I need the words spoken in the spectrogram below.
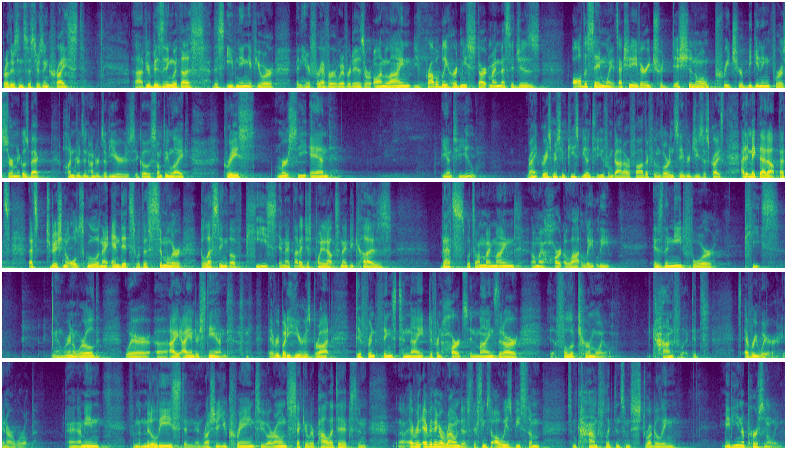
brothers and sisters in Christ. Uh, if you're visiting with us this evening, if you've been here forever, whatever it is, or online, you've probably heard me start my messages all the same way. It's actually a very traditional preacher beginning for a sermon. It goes back hundreds and hundreds of years. It goes something like grace, mercy, and be unto you right? Grace, mercy, and peace be unto you from God our Father, from the Lord and Savior Jesus Christ. I didn't make that up. That's, that's traditional old school, and I end it with a similar blessing of peace. And I thought I'd just point it out tonight because that's what's on my mind, on my heart a lot lately, is the need for peace. And we're in a world where uh, I, I understand that everybody here has brought different things tonight, different hearts and minds that are full of turmoil, conflict. It's, it's everywhere in our world. I mean, from the Middle East and, and Russia, Ukraine, to our own secular politics and uh, every, everything around us, there seems to always be some, some conflict and some struggling, maybe interpersonally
